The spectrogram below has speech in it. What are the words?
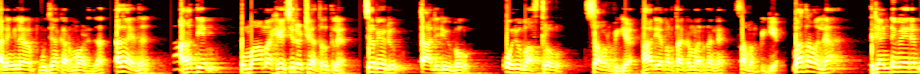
അല്ലെങ്കിൽ പൂജാ കർമ്മമാണിത്. അതായത് ആദ്യം ഉമാമഹേശ്വര ക്ഷേത്രത്തിൽ ചെറിയൊരു താലിരൂപവും ഒരു വസ്ത്രവും സമർപ്പിക്കുക. ഭാര്യ ഭർത്താക്കന്മാർ തന്നെ സമർപ്പിക്കുക. മാത്രമല്ല രണ്ടുപേരും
